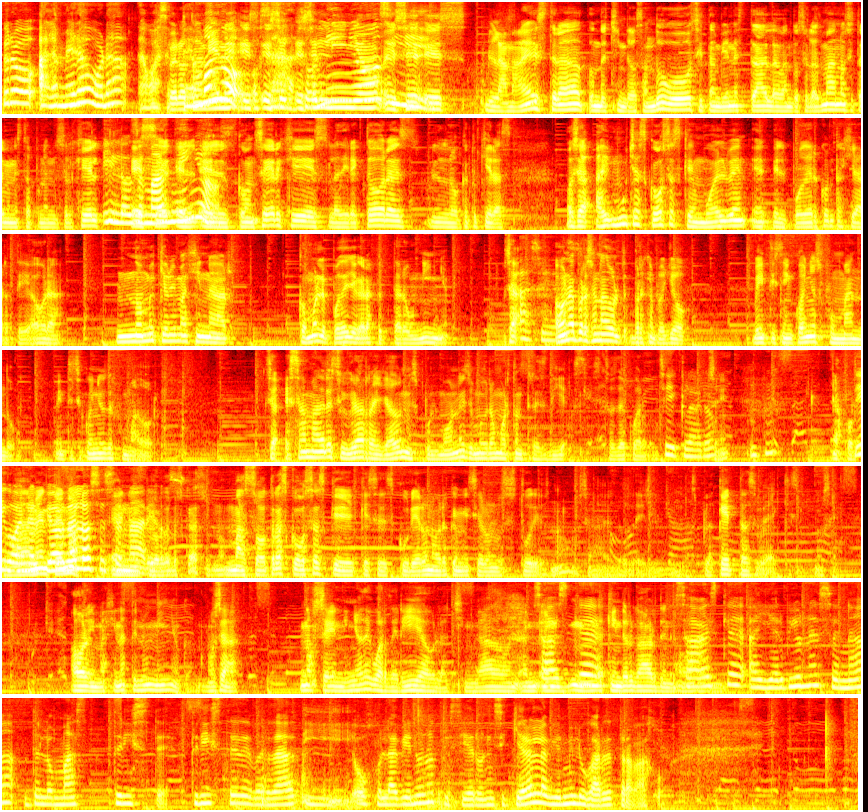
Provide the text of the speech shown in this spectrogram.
Pero a la mera hora, Pero también es, es, el niño, ese es la maestra, donde chingados anduvo, si también está lavándose las manos, si también está poniéndose el gel. Y los demás niños. El, conserje, es la directora, es lo que tú quieras. O sea, hay muchas cosas que envuelven el poder contagiarte. Ahora, no me quiero imaginar cómo le puede llegar a afectar a un niño. O sea, a una persona adulta, por ejemplo, yo, 25 años fumando, 25 años de fumador. O sea, esa madre se hubiera arraigado en mis pulmones, yo me hubiera muerto en tres días. ¿Estás de acuerdo? Sí, claro. ¿Sí? Digo, en el peor de los escenarios. En el peor de los casos, ¿no? Más otras cosas que, que, se descubrieron ahora que me hicieron los estudios, ¿no? O sea, lo de las plaquetas, no sé. Ahora, imagínate en un niño, cabrón. O sea, no sé, niño de guardería o la chingada, en, en, kindergarten. Sabes que ayer vi una escena de lo más triste, triste de verdad, y ojo, la vi en un noticiero, ni siquiera la vi en mi lugar de trabajo.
